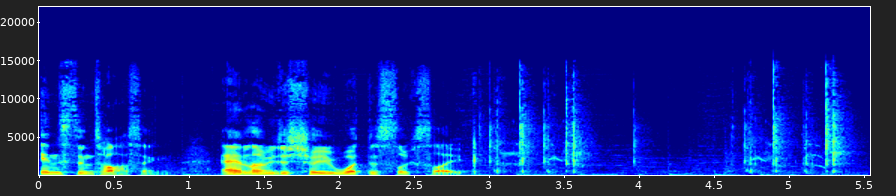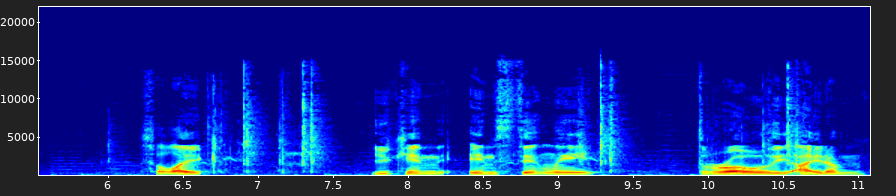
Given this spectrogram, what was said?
instant tossing. And let me just show you what this looks like. So like, you can instantly throw the item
